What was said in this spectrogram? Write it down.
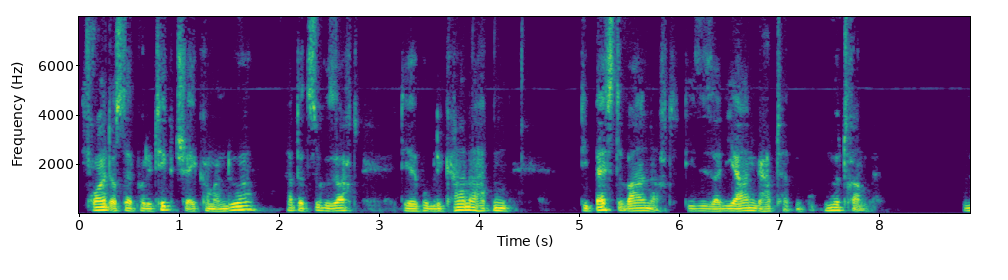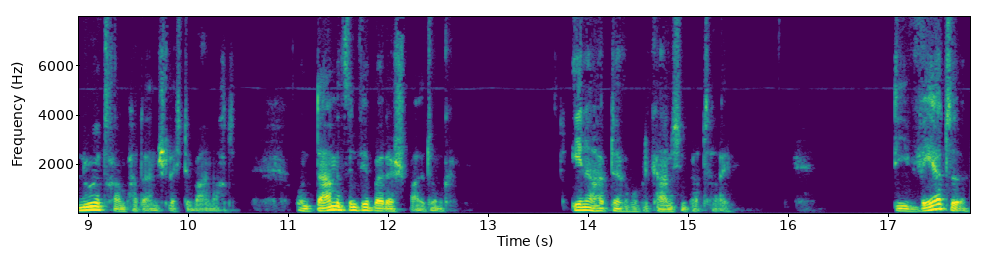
Freund aus der Politik, Jay Kommandur, hat dazu gesagt, die Republikaner hatten die beste Wahlnacht, die sie seit Jahren gehabt hatten. Nur Trump. Nur Trump hatte eine schlechte Wahlnacht. Und damit sind wir bei der Spaltung innerhalb der Republikanischen Partei. Die Werte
